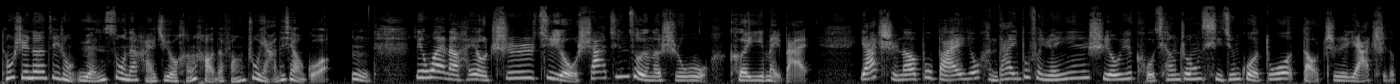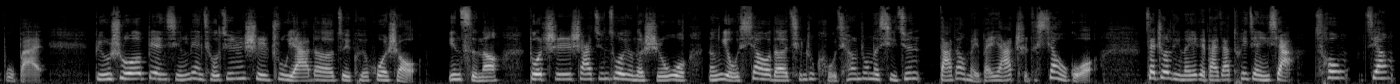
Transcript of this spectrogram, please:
同时呢，这种元素呢还具有很好的防蛀牙的效果。嗯另外呢，还有吃具有杀菌作用的食物可以美白。牙齿呢不白，有很大一部分原因是由于口腔中细菌过多导致牙齿的不白。比如说，变形链球菌是蛀牙的罪魁祸首。因此呢，多吃杀菌作用的食物，能有效的清除口腔中的细菌，达到美白牙齿的效果。在这里呢，也给大家推荐一下葱、姜、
